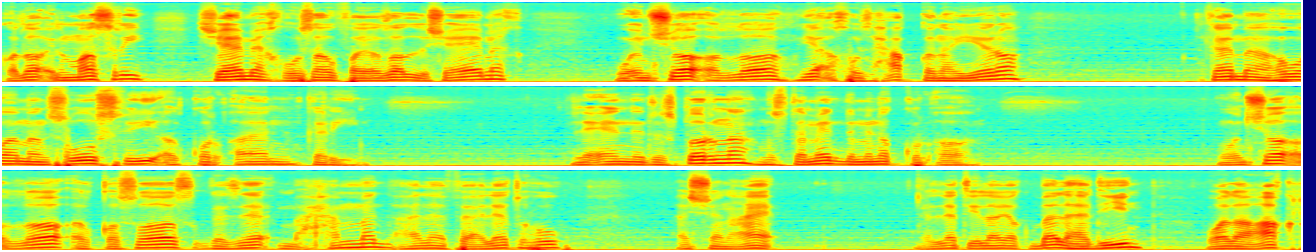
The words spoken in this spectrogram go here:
القضاء المصري شامخ وسوف يظل شامخ وإن شاء الله يأخذ حق نيرة كما هو منصوص في القرآن الكريم. لأن دستورنا مستمد من القرآن. وإن شاء الله القصاص جزاء محمد على فعلته الشنعاء التي لا يقبلها دين ولا عقل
